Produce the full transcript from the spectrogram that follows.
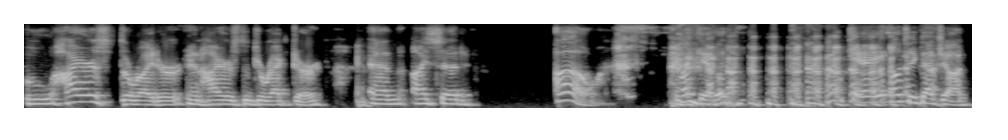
who hires the writer and hires the director. And I said, Oh, I get it. okay, I'll take that job.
